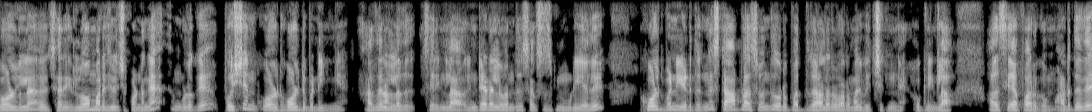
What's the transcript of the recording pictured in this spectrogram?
கோல்டில் சாரி லோ மார்ஜின் வச்சு பண்ணுங்கள் உங்களுக்கு பொசிஷன் ஹோல்ட் ஹோல்டு பண்ணிக்கங்க. அது நல்லது. சரிங்களா? இன்டர்டல் வந்து சக்ஸஸ் பண்ண முடியாது. ஹோல்ட் பண்ணி எடுத்துக்கங்க. ஸ்டாப் லாஸ் வந்து ஒரு $10 வர மாதிரி வச்சுக்கோங்க ஓகேங்களா? அது சேஃபாக இருக்கும். அடுத்தது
